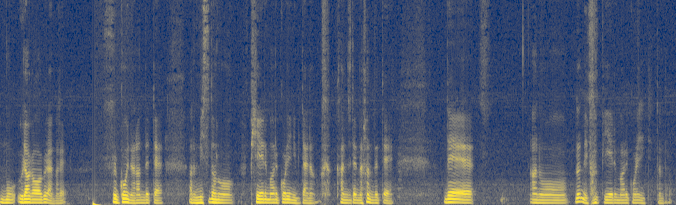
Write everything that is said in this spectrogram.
もう裏側ぐらいまですごい並んでてあのミスドのピエール・マルコリーニみたいな 感じで並んでてであのなんで今ピエール・マルコリーニって言ったんだろう。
